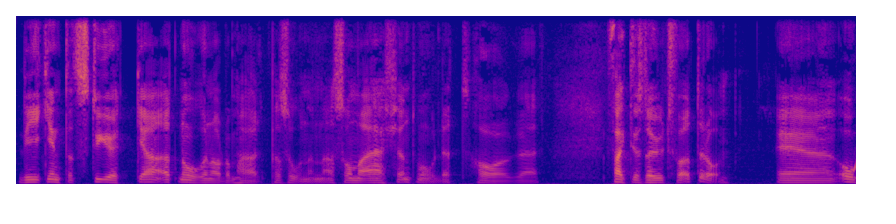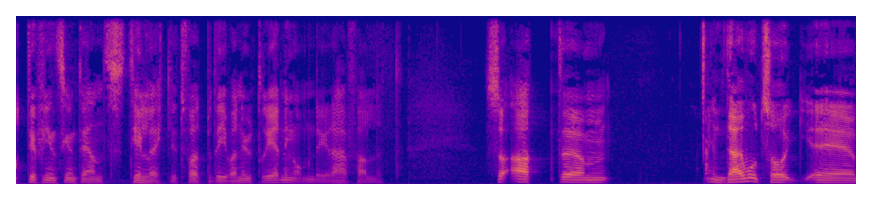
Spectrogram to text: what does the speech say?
det gick inte att styrka att någon av de här personerna som har erkänt mordet har eh, faktiskt har utfört det då. Eh, och det finns ju inte ens tillräckligt för att bedriva en utredning om det i det här fallet. Så att eh, däremot så eh,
